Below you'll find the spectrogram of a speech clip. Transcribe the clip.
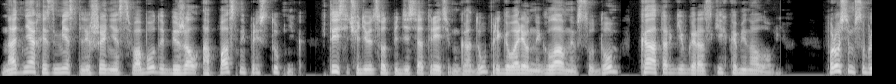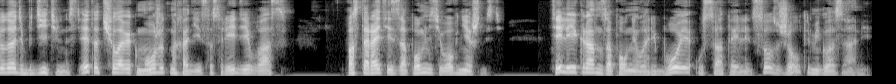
На днях из мест лишения свободы бежал опасный преступник, в 1953 году приговоренный главным судом каторги в городских каменоломнях. Просим соблюдать бдительность, этот человек может находиться среди вас. Постарайтесь запомнить его внешность. Телеэкран заполнило рябое, усатое лицо с желтыми глазами.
